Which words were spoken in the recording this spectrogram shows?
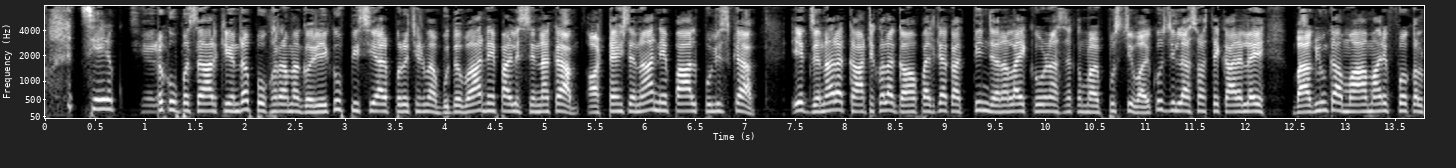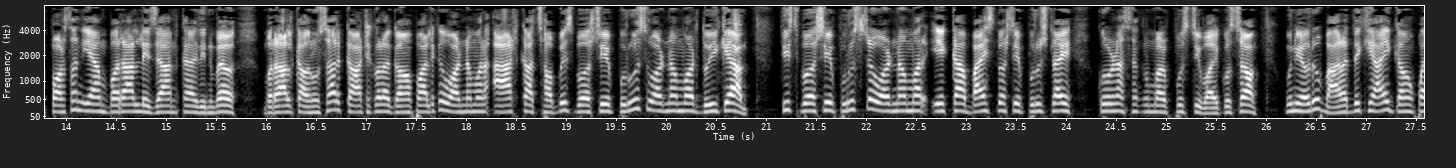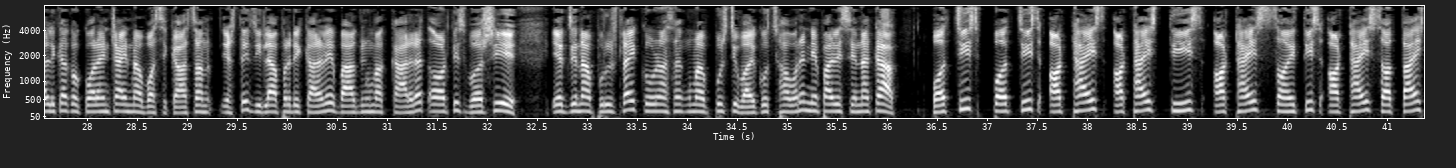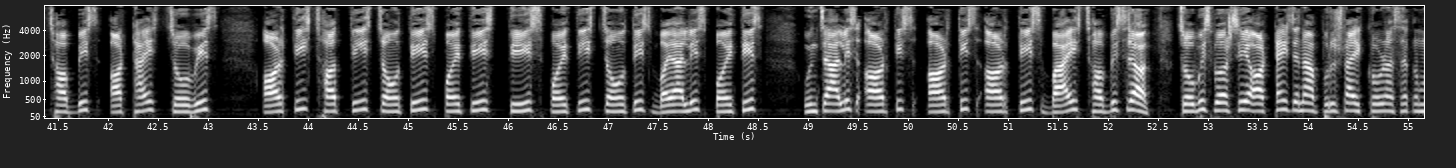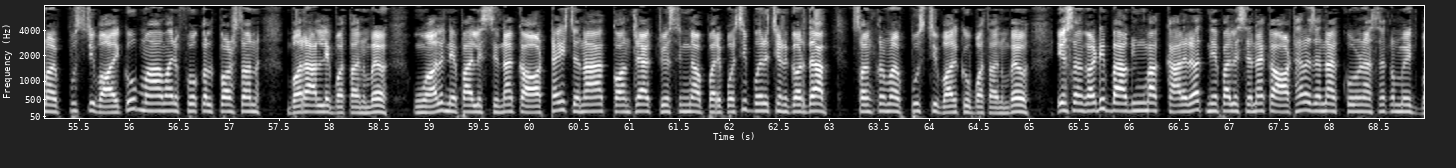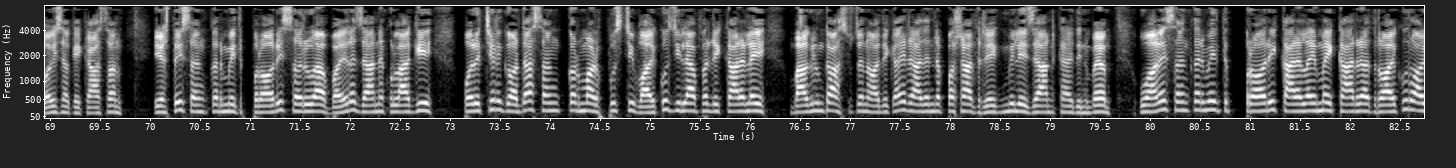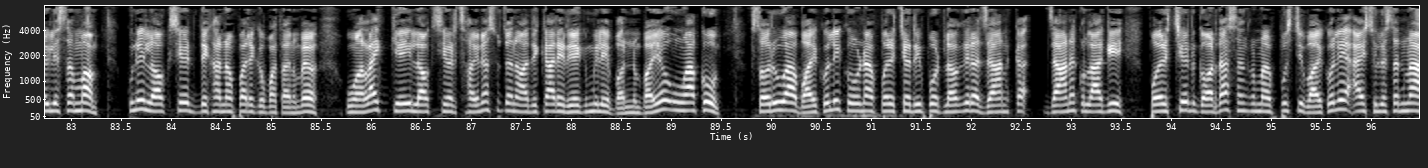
खेरको उपचार केन्द्र पोखरामा गरिएको पिसिआर परीक्षणमा बुधबार नेपाली सेनाका अठाइसजना नेपाल पुलिसका एकजना र काठेखोला गाउँपालिकाका तीनजनालाई कोरोना संक्रमण पुष्टि भएको जिल्ला स्वास्थ्य कार्यालय बागलुङका महामारी फोकल पर्सन याम बरालले जानकारी दिनुभयो। बरालका अनुसार काठेखोला गाउँपालिका वार्ड नम्बर आठका छब्बिस वर्षीय पुरुष वार्ड नम्बर दुईका तीस वर्षीय पुरुष र वार्ड नम्बर एकका बाइस वर्षीय पुरुषलाई कोरोना संक्रमण पुष्टि भएको छ। उनीहरू भारतदेखि आई गाउँपालिकाको क्वारेन्टाइनमा बसेका छन्। यस्तै जिल्ला प्रहरी कार्यालय बागलुङमा कार्यरत अडतिस वर्षीय एकजना पुरुषलाई कोरोना संक्रमण पुष्टि भएको छ भने नेपाली सेनाका पच्चिस पच्चिस अठाइस अठाइस तिस अठाइस सैँतिस अठाइस सत्ताइस छब्बिस अठाइस चौबिस अडतिस छत्तिस चौतिस पैँतिस तिस पैँतिस चौतिस बयालिस पैँतिस उन्चालिस अडतिस अडतिस अडतिस बाइस छब्बिस र चौबिस वर्षीय अठाइसजना पुरुषलाई कोरोना संक्रमण पुष्टि भएको महामारी फोकल पर्सन बरालले बताउनुभयो। उहाँले नेपाली सेनाका अठाइसजना कन्ट्राक्ट ट्रेसिङमा परेपछि परीक्षण गर्दा संक्रमण पुष्टि भएको बताउनुभयो। यस बागलुङमा कार्यरत नेपाली सेनाका अठारजना कोरोना संक्रमित भइसकेका छन्। यस्तै संक्रमित प्रहरी सरुवा भएर जानको लागि परीक्षण गर्दा संक्रमण पुष्टि भएको जिल्ला प्रहरी कार्यालय बागलुङका सूचना अधिकारी राजेन्द्र प्रसाद रेग्मीले जानकारी दिनुभयो। उहाँले संक्रमित प्रहरी कार्यालयमै कार्यरत रहेको र अहिलेसम्म कुनै लकसेड देखा नपरेको बताउनुभयो। उहाँलाई केही लकसेड छैन सूचना अधिकारी रेग्मीले भन्नुभयो। उहाँको सरुवा भएकोले कोरोना परीक्षण रिपोर्ट लगेर जानका जानको लागि परीक्षण गर्दा संक्रमण पुष्टि भएकोले आइसोलेसनमा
